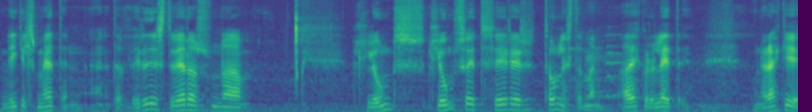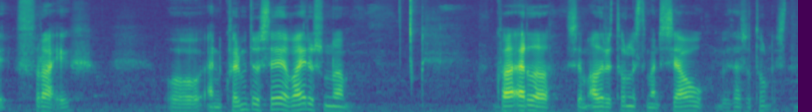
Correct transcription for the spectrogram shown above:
mikil smetin en þetta virðist vera svona hljóms, hljómsveit fyrir tónlistamenn að einhverju leiti. Hún er ekki fræg og, en hver myndir að segja væri svona hvað er það sem aðri tónlistamenn sjá við þessa tónlist?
